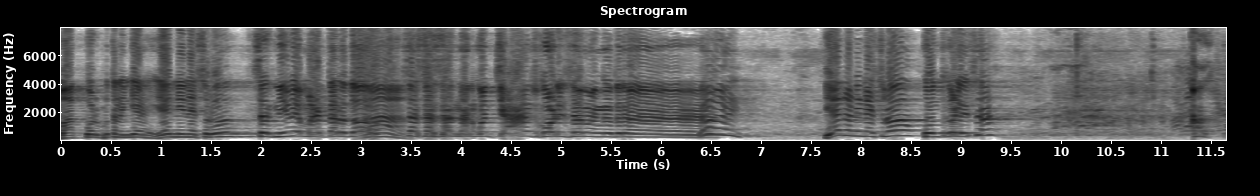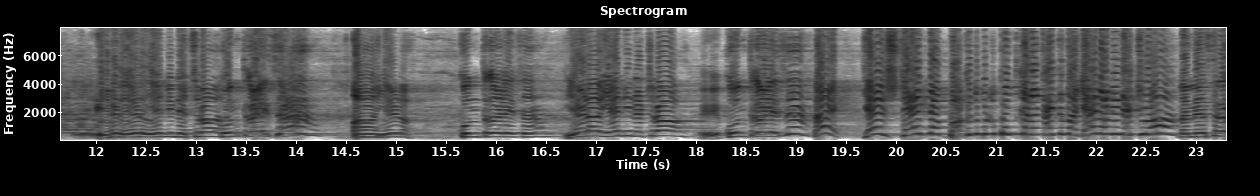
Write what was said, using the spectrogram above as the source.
ಮಕ್ ಕೊಡ್ಬಿಡ್ತಾನೆ ಹಂಗೆ. ಏನ್ ನಿನ್ ಹೆಸರು? ಸರ್ ನೀವೇ ಮಾಡ್ತಾ ಇರೋದು. ಸರ್ ಸರ್ ಸರ್ ನನ್ಗೊಂದ್ ಚಾನ್ಸ್ ಕೊಡಿ ಸರ್ ಹಂಗಾದ್ರ. ಏನು ನಿನ್ನ ಹೆಸರು? ಕುಂತ್ಕೊಳ್ಳಿ ಸರ್ ಹೇಳು ಹೇಳು ಏನ್ ನಿನ್ನ ಹೆಸರು? ಕುಂತ್ಕೊಳ್ಳಿ ಸಾ ಹಾ ಹೇಳು. ಕುಂತ್ಕೊಳ್ಳಿ ಸಾ ಹೇಳು ಏನ್ ನಿನ್ನ ಹೆಸರು? ಏ ಕುಂತ್ಕೊಳ್ಳಿ ಸಾ ಏನ್ ಸ್ಟೇಜ್ನ ಬಗದ್ ಬಿಟ್ಟು ಕುಂತ್ಕೊಳಕ್ ಆಯ್ತದ? ಏನೋ ನಿನ್ನ ಹೆಸರು? ನನ್ನ ಹೆಸರು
